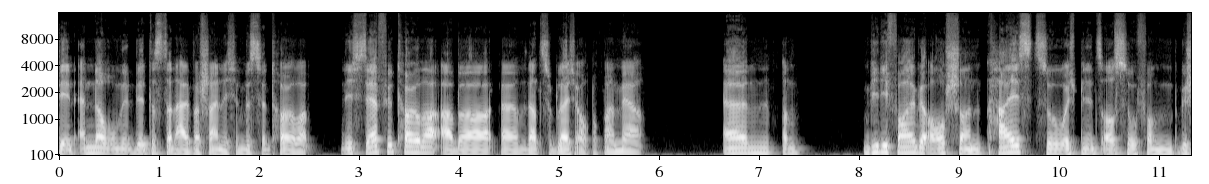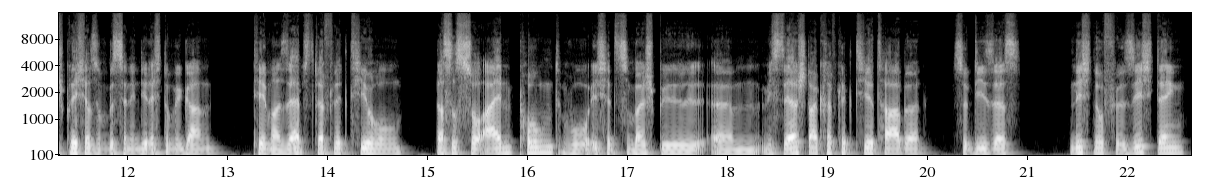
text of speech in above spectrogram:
den Änderungen wird es dann halt wahrscheinlich ein bisschen teurer. Nicht sehr viel teurer, aber ähm, dazu gleich auch nochmal mehr. Ähm, und wie die Folge auch schon heißt, so, ich bin jetzt auch so vom Gespräch her so ein bisschen in die Richtung gegangen, Thema Selbstreflektierung. Das ist so ein Punkt, wo ich jetzt zum Beispiel ähm, mich sehr stark reflektiert habe. So dieses nicht nur für sich denken,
